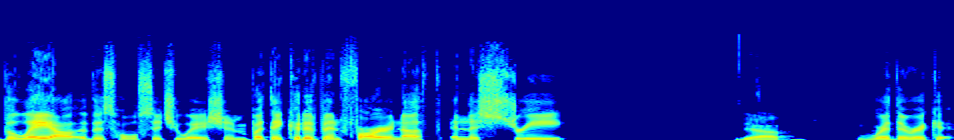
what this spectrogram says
the layout of this whole situation, but they could have been far enough in the street Yeah. where the ricket.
